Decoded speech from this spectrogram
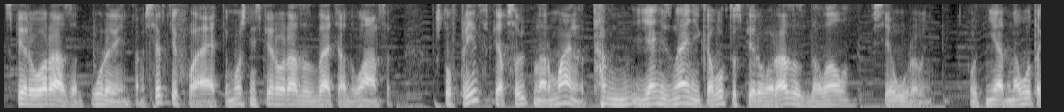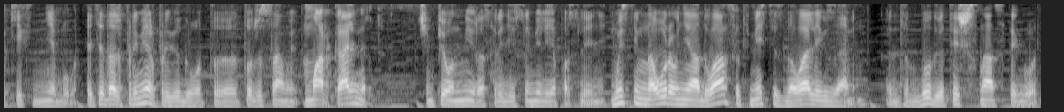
с первого раза уровень там Certified, ты можешь не с первого раза сдать Advanced, что в принципе абсолютно нормально. Там я не знаю никого, кто с первого раза сдавал все уровни. Вот ни одного таких не было. Я тебе даже пример приведу. Вот э, тот же самый Марк Альмерт, чемпион мира среди сомелье последний. Мы с ним на уровне Advanced вместе сдавали экзамен. Это был 2016 год.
